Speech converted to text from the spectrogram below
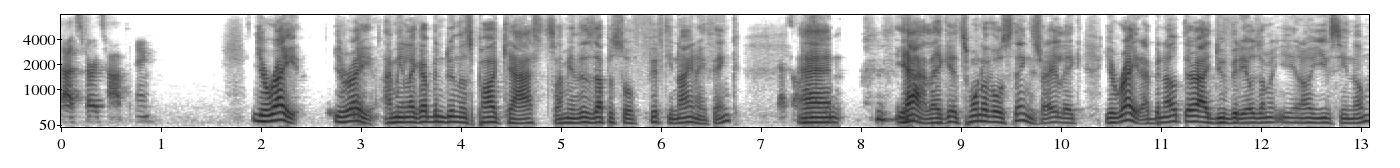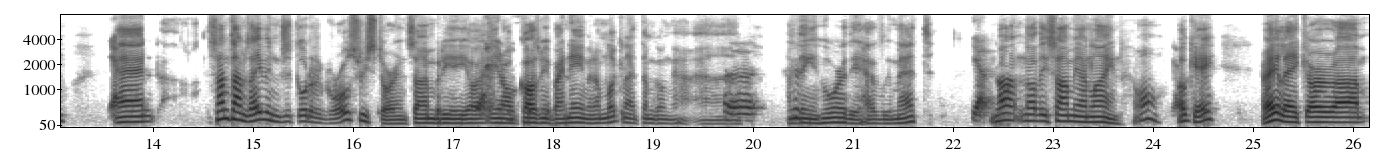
that starts happening. You're right. You're right. I mean, like I've been doing this podcast. I mean, this is episode 59, I think. Awesome. And yeah, like it's one of those things, right? Like you're right. I've been out there. I do videos. I mean, you know, you've seen them. Yeah. And sometimes I even just go to the grocery store and somebody, you know, calls me by name and I'm looking at them going, uh, uh I'm thinking, who are they? Have we met? Yeah. No, no, they saw me online. Oh, okay. Right. Like, or, um,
